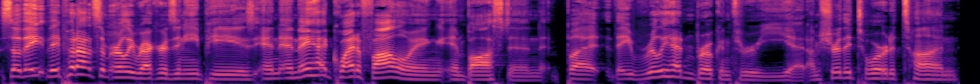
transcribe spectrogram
so they they put out some early records and EPs and and they had quite a following in Boston, but they really hadn't broken through yet. I'm sure they toured a ton,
